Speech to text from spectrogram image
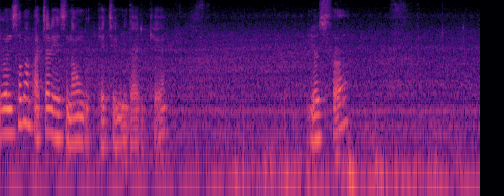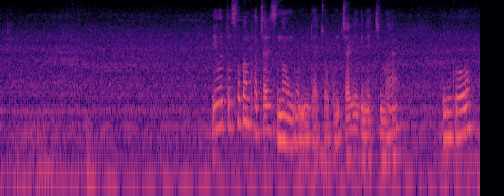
이건 서반 밭자리에서 나온 그 개체입니다. 이렇게 여섯 이것도 서반 밭자리에서 나온 겁니다. 조금 잘리긴 했지만 일곱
